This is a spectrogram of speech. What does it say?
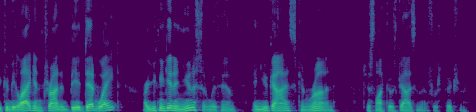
you can be lagging, trying to be a dead weight, or you can get in unison with Him, and you guys can run just like those guys in that first picture.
